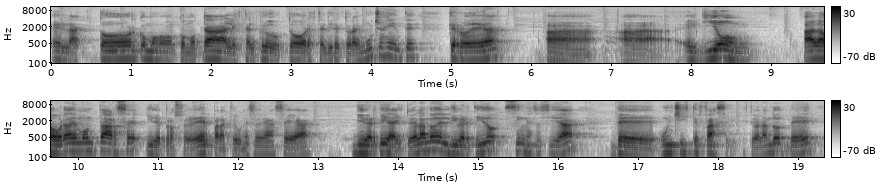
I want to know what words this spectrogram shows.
el actor como, como tal, está el productor, está el director. Hay mucha gente que rodea a, el guion a la hora de montarse y de proceder para que una escena sea divertida. Y estoy hablando del divertido sin necesidad de un chiste fácil. Estoy hablando de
